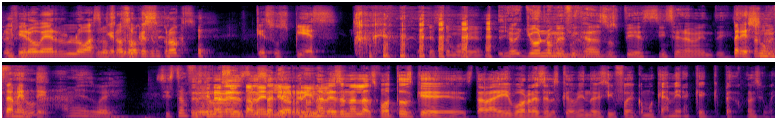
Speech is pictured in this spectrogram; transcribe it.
Prefiero ver lo asqueroso que es un crocs que sus pies. Eso muy bien. Yo, yo no me he fijado en sus pies, sinceramente. ¿Están Presuntamente. güey. Sí, están Es feos. que una vez, Presuntamente salió- horrible. una vez una de las fotos que estaba ahí, Borre se les quedó viendo y sí fue como que, ah, mira, qué, qué pedo con ese güey.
